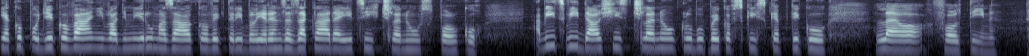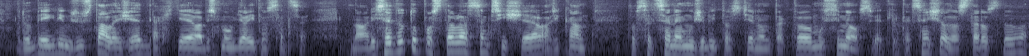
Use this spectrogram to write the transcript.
jako poděkování Vladimíru Mazálkovi, který byl jeden ze zakládajících členů spolku. A víc ví další z členů klubu bojkovských skeptiků Leo Foltín. V době, kdy už zůstal ležet, tak chtěl, aby jsme udělali to srdce. No a když se to tu postavilo, jsem přišel a říkám, to srdce nemůže být prostě jenom tak, to musíme osvětlit. Tak jsem šel za starostou a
